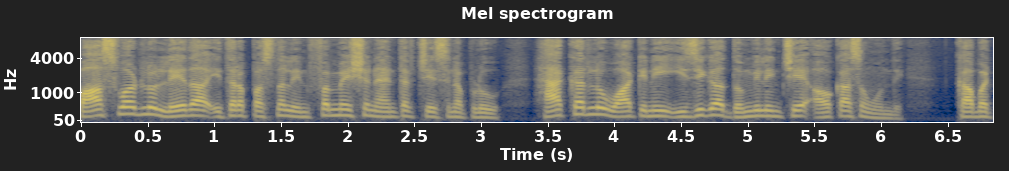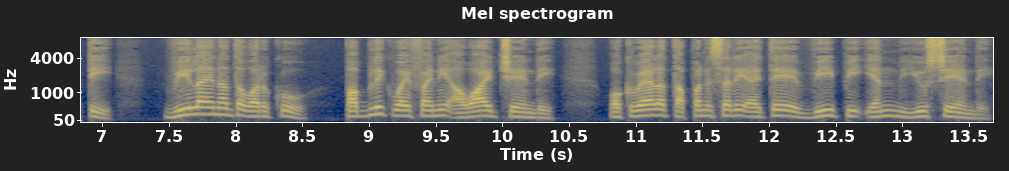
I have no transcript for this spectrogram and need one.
పాస్వర్డ్లు లేదా ఇతర పర్సనల్ ఇన్ఫర్మేషన్ ఎంటర్ చేసినప్పుడు హ్యాకర్లు వాటిని ఈజీగా దొంగిలించే అవకాశం ఉంది. కాబట్టి వీలైనంత వరకు పబ్లిక్ వైఫైని అవాయిడ్ చేయండి. ఒకవేళ తప్పనిసరి అయితే విపిఎన్ యూజ్ చేయండి.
